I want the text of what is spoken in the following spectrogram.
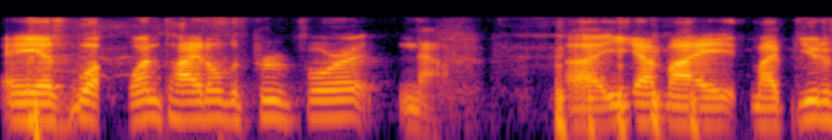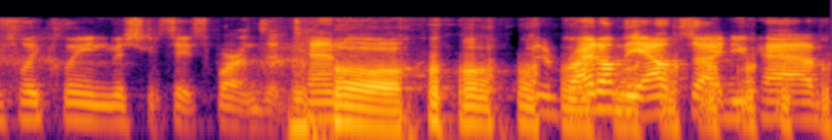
and he has what one title to prove for it? No. Uh, you got my my beautifully clean Michigan State Spartans at ten. Oh. right on the outside, you have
